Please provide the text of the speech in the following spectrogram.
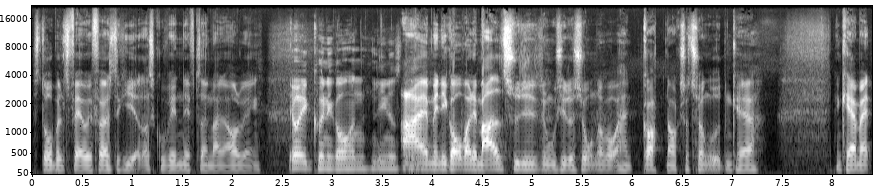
storbæltsfærge i første gear, der skulle vinde efter en lang aflevering. Det var ikke kun i går, han lignede sådan. Nej, men i går var det meget tydeligt i nogle situationer, hvor han godt nok så tung ud, den kære, den kære mand.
